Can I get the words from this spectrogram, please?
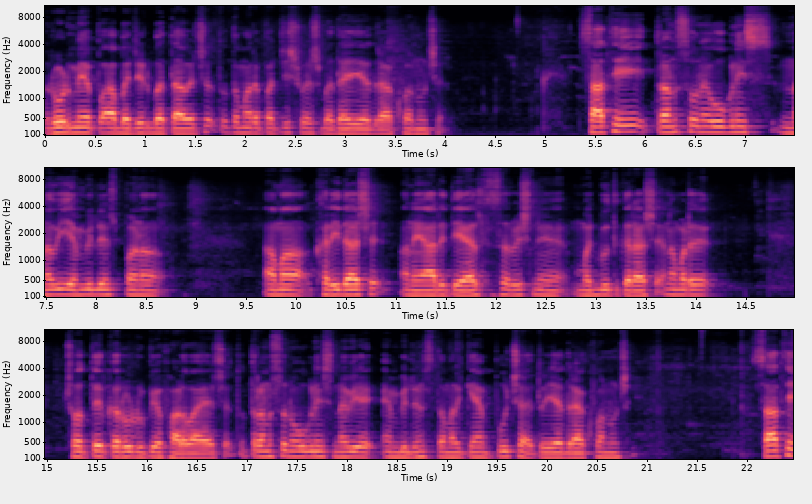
રોડ મેપ આ બજેટ બતાવે છે? તો તમારે પચીસ વર્ષ બધાએ યાદ રાખવાનું છે. સાથે ત્રણસો ને ઓગણીસ નવી એમ્બ્યુલન્સ પણ આમાં ખરીદાશે અને આ રીતે હેલ્થ સર્વિસને મજબૂત કરાશે. એના માટે છોતેર કરોડ રૂપિયા ફાળવાયા છે. તો ત્રણસોને ઓગણીસ નવી એમ્બ્યુલન્સ તમારે ક્યાં પૂછાય તો યાદ રાખવાનું છે. સાથે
